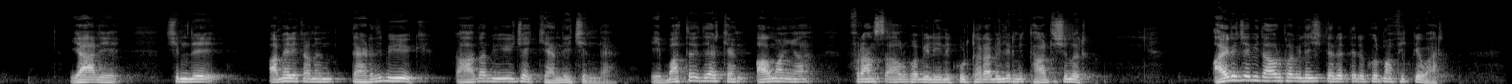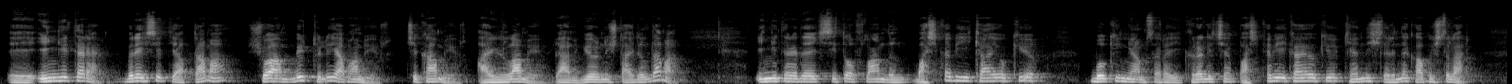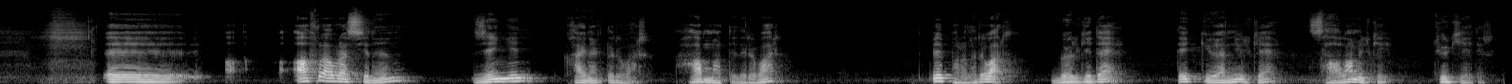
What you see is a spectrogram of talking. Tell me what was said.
Yani şimdi Amerika'nın derdi büyük. Daha da büyüyecek kendi içinde. E, Batı derken Almanya, Fransa Avrupa Birliği'ni kurtarabilir mi tartışılır. Ayrıca bir de Avrupa Birleşik Devletleri kurma fikri var. E, İngiltere Brexit yaptı ama şu an bir türlü yapamıyor. Çıkamıyor, ayrılamıyor. Yani görünüşte ayrıldı ama İngiltere'deki City of London başka bir hikaye okuyor. Buckingham Sarayı kraliçe başka bir hikaye okuyor. Kendi işlerinde kapıştılar. Ee, Afro-Avrasya'nın zengin kaynakları var. Ham maddeleri var. Ve paraları var. Bölgede tek güvenli ülke, sağlam ülke Türkiye'dir.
